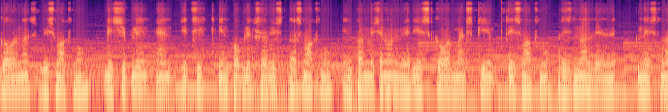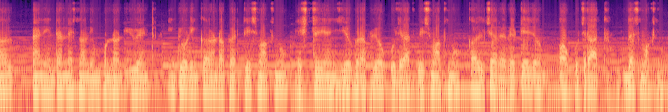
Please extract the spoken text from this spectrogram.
ગવર્નન્સ વીસ માર્ક્સનું discipline and ethic in public service દસ માર્ક્સનું information on various government scheme ત્રીસ માર્ક્સનું regional national and international important event including current affair ત્રીસ માર્ક્સનું history and geography of Gujarat વીસ માર્ક્સનું કલ્ચર હેરિટેજ ઓફ ગુજરાત દસ માર્ક્સનું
